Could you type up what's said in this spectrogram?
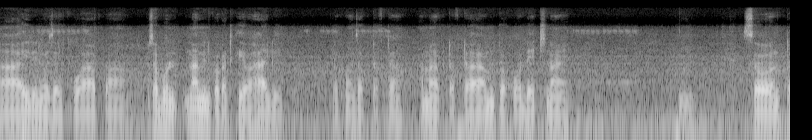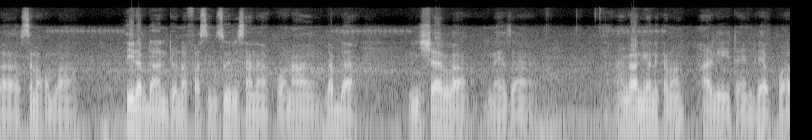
uh, ili niweze kuwa hapa kwa sababu nami niko katika hiyo hali ya kuanza kutafuta ama ya kutafuta mtu wa kuodate naye hmm. So nitasema kwamba hii labda ndio nafasi nzuri sana ya kuwa nayo, labda inshallah naweza angaa nione kama hali itaendelea kuwa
